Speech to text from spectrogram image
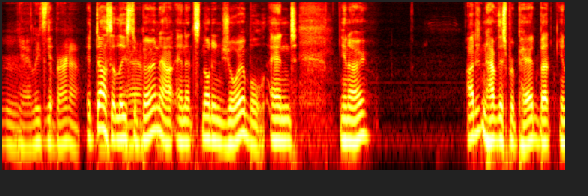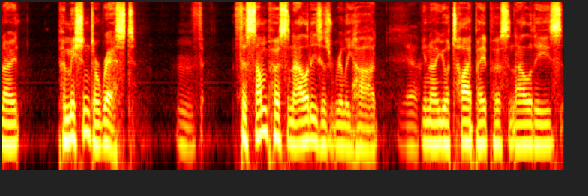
Mm. Yeah, it leads Yeah. to burnout. it does it leads Yeah. to burnout and it's not enjoyable and you know i didn't have this prepared but you know permission to rest Mm. for some personalities is really hard Yeah. you know, your type A personalities,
